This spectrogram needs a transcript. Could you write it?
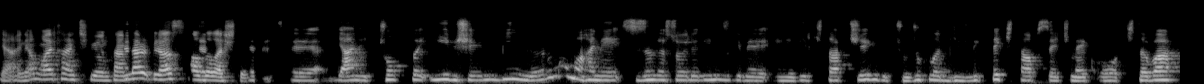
Yani ama alternatif yöntemler biraz fazlalaştı. Evet, e, yani çok da iyi bir şey mi bilmiyorum ama hani sizin de söylediğiniz gibi e, bir kitapçıya gidip çocukla birlikte kitap seçmek, o kitaba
